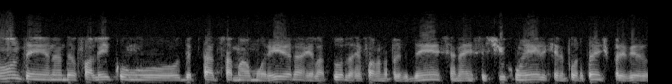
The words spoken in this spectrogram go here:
Ontem, Ananda, eu falei com o deputado Samuel Moreira, relator da reforma da Previdência, né, insisti com ele que era importante prever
